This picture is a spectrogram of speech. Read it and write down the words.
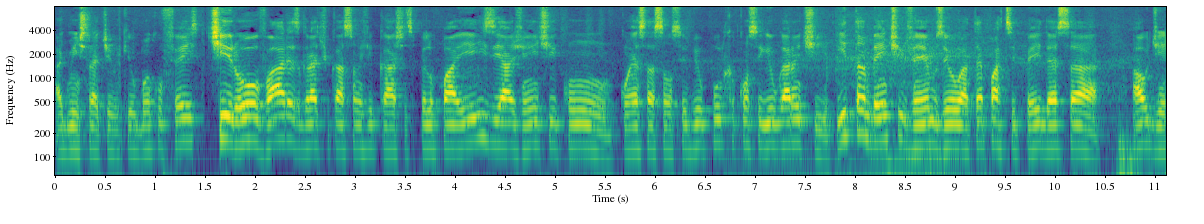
administrativa que o banco fez, tirou várias gratificações de caixas pelo país e a gente, com, com essa ação civil pública, conseguiu garantir. E também tivemos, eu até participei dessa audiência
